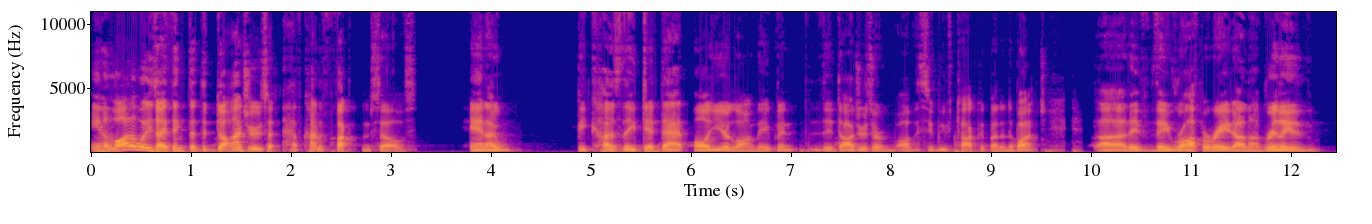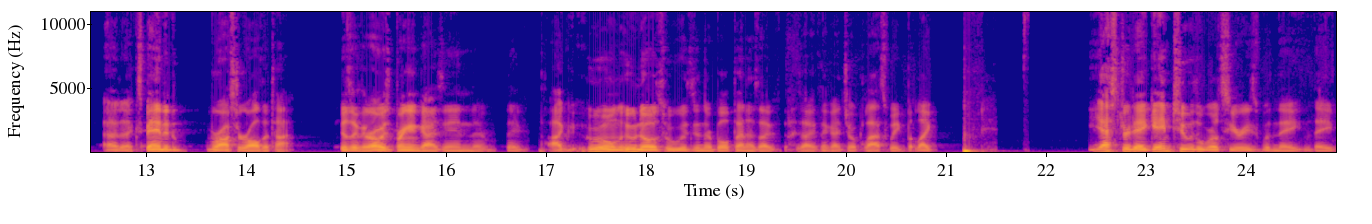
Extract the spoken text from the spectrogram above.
in a lot of ways, I think that the Dodgers have kind of fucked themselves, and I because they did that all year long. They've been the Dodgers are obviously we've talked about it a bunch. Uh, they they operate on a really an expanded roster all the time. Feels like they're always bringing guys in. They're, they I, who who knows who is in their bullpen as I as I think I joked last week, but like yesterday, game two of the World Series when they they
